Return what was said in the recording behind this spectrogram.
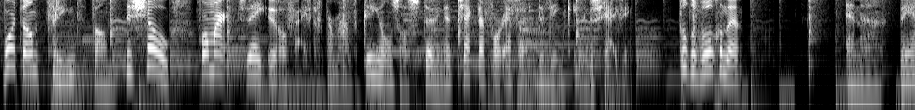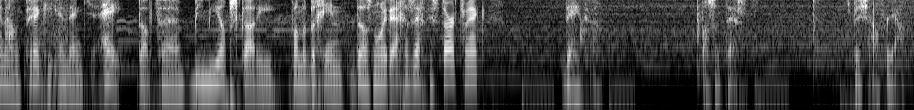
Word dan vriend van de show. Voor maar 2,50 euro per maand kun je ons al steunen. Check daarvoor even de link in de beschrijving. Tot de volgende! En uh, ben je nou een trekkie en denk je... hey, dat me up Scotty van het begin... dat is nooit echt gezegd in Star Trek? Weten we. Was een test. Speciaal voor jou.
